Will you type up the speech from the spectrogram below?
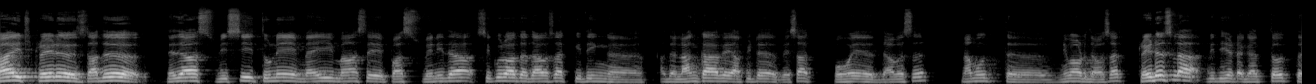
රයිට් ට්‍රේඩර්ස් අද දෙදස් විස්සි තුනේ මැයි මාසේ පස් වෙනිදා සිකුරාද දවසක් ඉතිං අද ලංකාවේ අපිට වෙසක් පොහොය දවස. නමුත් නිවවුඩ දවසක් ට්‍රේඩස්ලා විදිහට ගත්තොත්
